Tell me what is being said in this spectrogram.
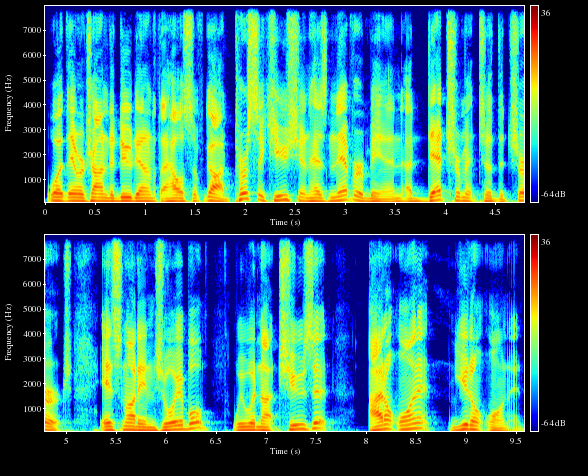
what they were trying to do down at the house of God. Persecution has never been a detriment to the church. It's not enjoyable. We would not choose it. I don't want it. You don't want it.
